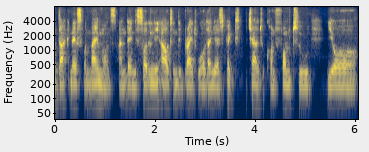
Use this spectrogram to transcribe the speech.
darkness for nine months and then is suddenly out in the bright world and you expect the child to conform to your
